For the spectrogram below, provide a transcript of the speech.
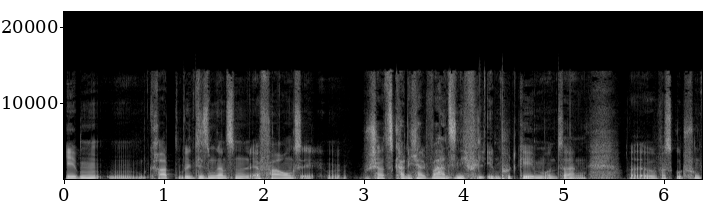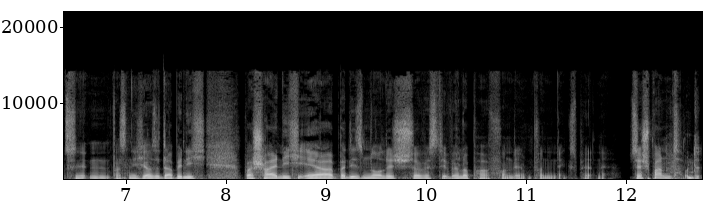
Eben gerade mit diesem ganzen Erfahrungsschatz kann ich halt wahnsinnig viel Input geben und sagen, was gut funktioniert und was nicht. Also da bin ich wahrscheinlich eher bei diesem Knowledge Service Developer von, dem, von den Experten. Sehr spannend. Und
